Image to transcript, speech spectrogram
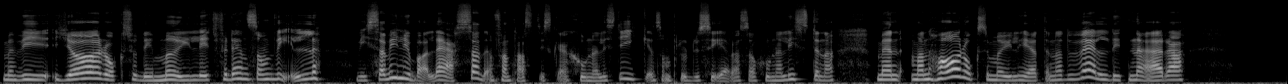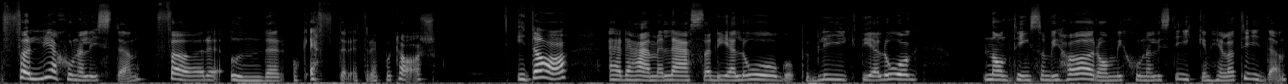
men vi gör också det möjligt för den som vill. Vissa vill ju bara läsa den fantastiska journalistiken som produceras av journalisterna. Men man har också möjligheten att väldigt nära följa journalisten före, under och efter ett reportage. Idag är det här med läsardialog och publikdialog någonting som vi hör om i journalistiken hela tiden.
